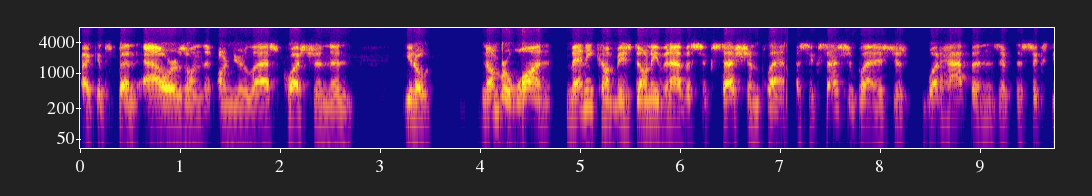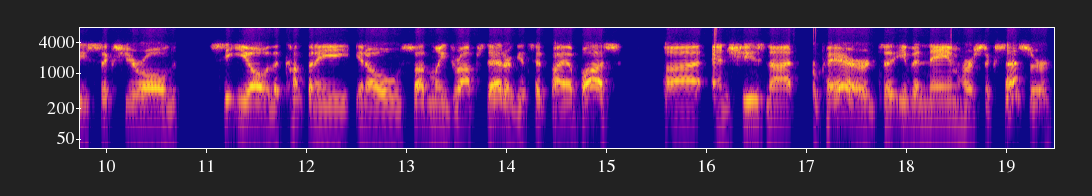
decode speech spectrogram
I could spend hours on the, on your last question, and you know, number one, many companies don't even have a succession plan. A succession plan is just what happens if the 66 year old CEO of the company, you know, suddenly drops dead or gets hit by a bus, uh, and she's not prepared to even name her successor,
